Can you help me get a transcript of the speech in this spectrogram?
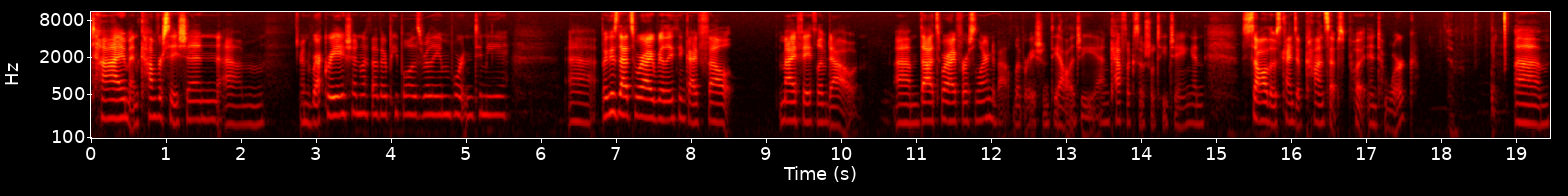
time and conversation um, and recreation with other people is really important to me uh, because that's where I really think I felt my faith lived out. Um, that's where I first learned about liberation theology and Catholic social teaching and saw those kinds of concepts put into work. Um,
